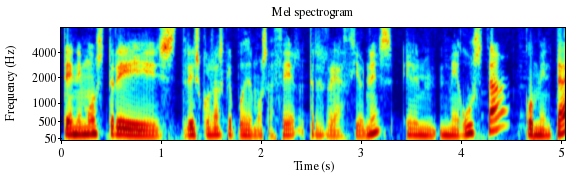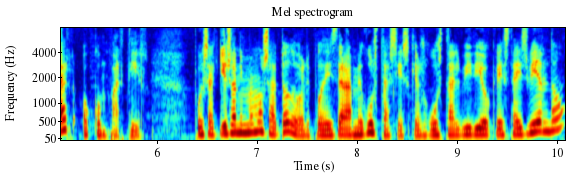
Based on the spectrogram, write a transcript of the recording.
tenemos tres, tres cosas que podemos hacer, tres reacciones. El me gusta, comentar o compartir. Pues aquí os animamos a todo. Le podéis dar a me gusta si es que os gusta el vídeo que estáis viendo.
